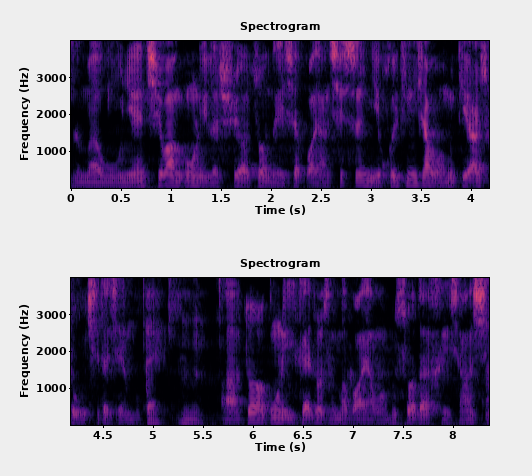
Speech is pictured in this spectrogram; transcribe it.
那么五年七万公里的需要做哪些保养？其实你回听一下我们第二十五期的节目，对，嗯，啊，多少公里该做什么保养，我们说的很详细，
